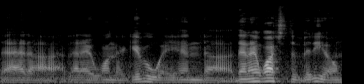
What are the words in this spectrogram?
that uh, that I won their giveaway, and uh, then I watched the video.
